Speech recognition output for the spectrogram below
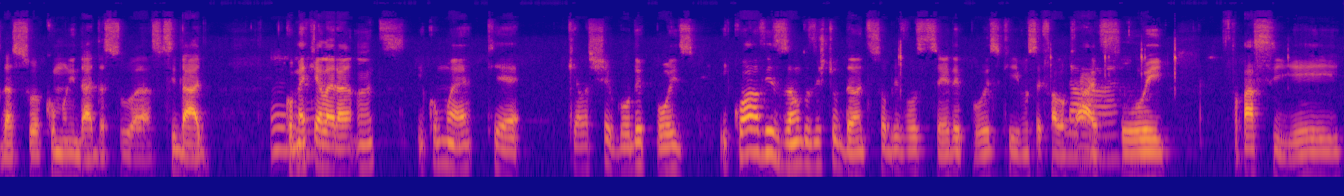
da sua comunidade, da sua cidade. Uhum. Como é que ela era antes e como é que é que ela chegou depois? E qual a visão dos estudantes sobre você depois que você falou que ah, eu fui, passei,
